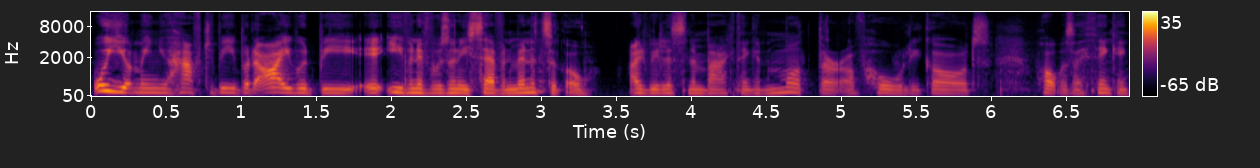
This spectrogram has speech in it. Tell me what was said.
Well, you, I mean, you have to be, but I would be, even if it was only seven minutes ago, I'd be listening back thinking, Mother of Holy God, what was I thinking?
